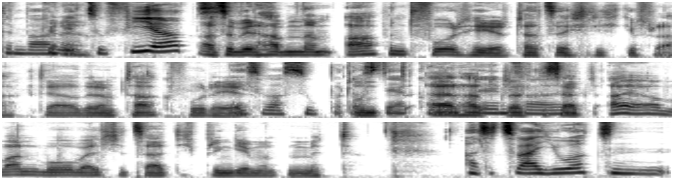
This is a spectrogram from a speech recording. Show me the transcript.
Dann waren Genau. wir zu viert. Also wir haben am Abend vorher tatsächlich gefragt, ja, oder am Tag vorher. es war super, dass Und der konnte. er hat gerade gesagt, ah ja, wann, wo, welche Zeit, ich bringe jemanden mit. Also zwei Jurten,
